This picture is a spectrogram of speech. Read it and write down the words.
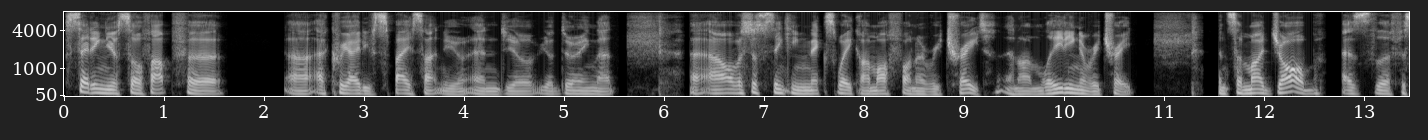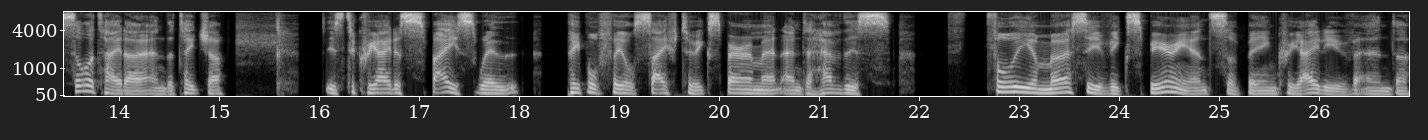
setting yourself up for uh, a creative space, aren't you? And you're you're doing that. Uh, I was just thinking next week I'm off on a retreat and I'm leading a retreat, and so my job as the facilitator and the teacher is to create a space where people feel safe to experiment and to have this fully immersive experience of being creative and uh,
